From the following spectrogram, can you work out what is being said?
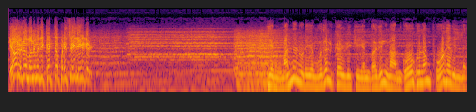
யாரிடம் அனுமதி கட்டப்படி செய்தீர்கள்? என் மன்னனுடைய முதல் கேள்விக்கு என் பதில் நான் கோகுலம் போகவில்லை.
